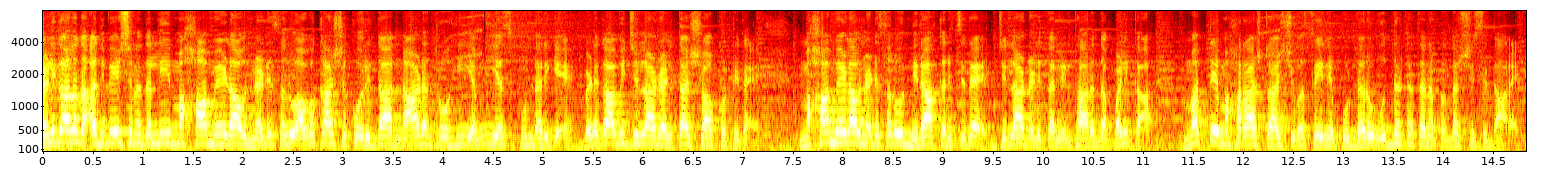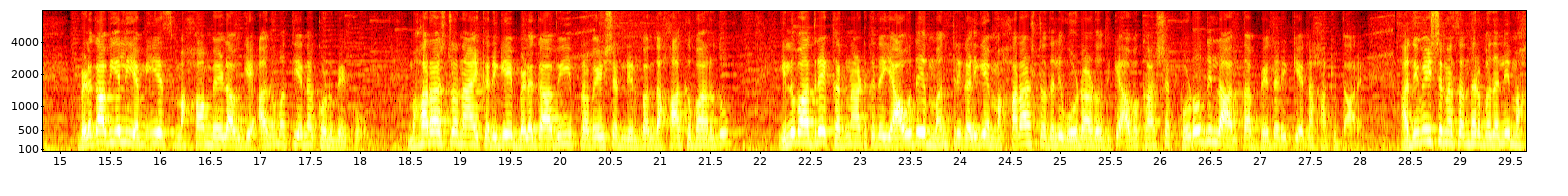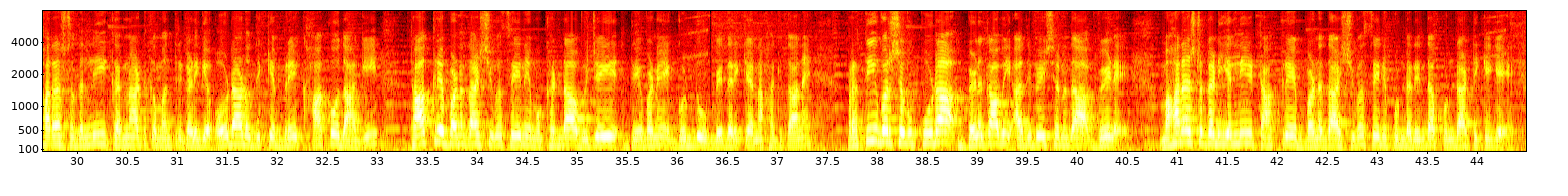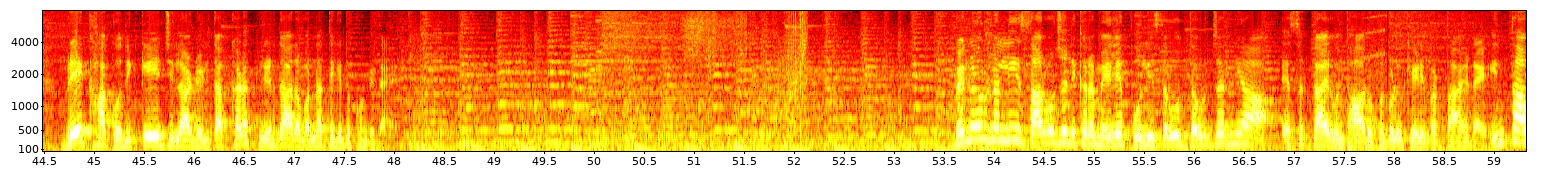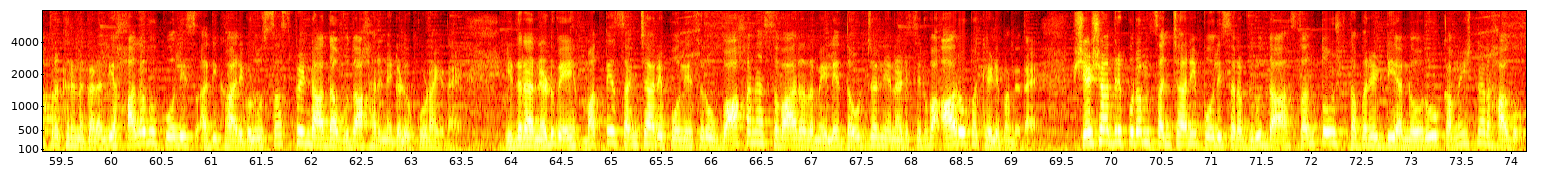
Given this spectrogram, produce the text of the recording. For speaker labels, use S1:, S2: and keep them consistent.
S1: ಚಳಿಗಾಲದ ಅಧಿವೇಶನದಲ್ಲಿ ಮಹಾಮೇಳಾವ್ ನಡೆಸಲು ಅವಕಾಶ ಕೋರಿದ್ದ ನಾಡದ್ರೋಹಿ ಎಂಇಎಸ್ ಪುಂಡರಿಗೆ ಬೆಳಗಾವಿ ಜಿಲ್ಲಾಡಳಿತ ಶಾಕ್ ಕೊಟ್ಟಿದೆ. ಮಹಾಮೇಳಾವ್ ನಡೆಸಲು ನಿರಾಕರಿಸಿದೆ. ಜಿಲ್ಲಾಡಳಿತ ನಿರ್ಧಾರದ ಬಳಿಕ ಮತ್ತೆ ಮಹಾರಾಷ್ಟ್ರ ಶಿವಸೇನೆ ಪುಂಡರು ಉದ್ದಟತನ ಪ್ರದರ್ಶಿಸಿದ್ದಾರೆ. ಬೆಳಗಾವಿಯಲ್ಲಿ ಎಂಇಎಸ್ ಮಹಾಮೇಳಾವ್ಗೆ ಅನುಮತಿಯನ್ನು ಕೊಡಬೇಕು. ಮಹಾರಾಷ್ಟ್ರ ನಾಯಕರಿಗೆ ಬೆಳಗಾವಿ ಪ್ರವೇಶ ನಿರ್ಬಂಧ ಹಾಕಬಾರದು. ಇಲ್ಲವಾದ್ರೆ ಕರ್ನಾಟಕದ ಯಾವುದೇ ಮಂತ್ರಿಗಳಿಗೆ ಮಹಾರಾಷ್ಟ್ರದಲ್ಲಿ ಓಡಾಡೋದಕ್ಕೆ ಅವಕಾಶ ಕೊಡೋದಿಲ್ಲ ಅಂತ ಬೆದರಿಕೆಯನ್ನು ಹಾಕಿದ್ದಾರೆ. ಅಧಿವೇಶನ ಸಂದರ್ಭದಲ್ಲಿ ಮಹಾರಾಷ್ಟ್ರದಲ್ಲಿ ಕರ್ನಾಟಕ ಮಂತ್ರಿಗಳಿಗೆ ಓಡಾಡೋದಕ್ಕೆ ಬ್ರೇಕ್ ಹಾಕೋದಾಗಿ ಠಾಕ್ರೆ ಬಣದ ಶಿವಸೇನೆ ಮುಖಂಡ ವಿಜಯ್ ದೇವಣೆ ಗುಂಡು ಬೆದರಿಕೆಯನ್ನು ಹಾಕಿದ್ದಾನೆ. ಪ್ರತಿ ವರ್ಷವೂ ಕೂಡ ಬೆಳಗಾವಿ ಅಧಿವೇಶನದ ವೇಳೆ ಮಹಾರಾಷ್ಟ್ರ ಗಡಿಯಲ್ಲಿ ಠಾಕ್ರೆ ಬಣದ ಶಿವಸೇನೆ ಪುಂಡರಿಂದ ಪುಂಡಾಟಿಕೆಗೆ ಬ್ರೇಕ್ ಹಾಕೋದಿಕ್ಕೆ ಜಿಲ್ಲಾಡಳಿತ ಖಡಕ್ ನಿರ್ಧಾರವನ್ನು ತೆಗೆದುಕೊಂಡಿದೆ. ಬೆಂಗಳೂರಿನಲ್ಲಿ ಸಾರ್ವಜನಿಕರ ಮೇಲೆ ಪೊಲೀಸರು ದೌರ್ಜನ್ಯ ಎಸಗ್ತಾ ಇರುವಂತಹ ಆರೋಪಗಳು ಕೇಳಿ ಬರ್ತಾ ಇದೆ. ಇಂತಹ ಪ್ರಕರಣಗಳಲ್ಲಿ ಹಲವು ಪೊಲೀಸ್ ಅಧಿಕಾರಿಗಳು ಸಸ್ಪೆಂಡ್ ಆದ ಉದಾಹರಣೆಗಳು ಕೂಡ ಇದೆ. ಇದರ ನಡುವೆ ಮತ್ತೆ ಸಂಚಾರಿ ಪೊಲೀಸರು ವಾಹನ ಸವಾರರ ಮೇಲೆ ದೌರ್ಜನ್ಯ ನಡೆಸಿರುವ ಆರೋಪ ಕೇಳಿಬಂದಿದೆ. ಶೇಷಾದ್ರಿಪುರಂ ಸಂಚಾರಿ ಪೊಲೀಸರ ವಿರುದ್ಧ ಸಂತೋಷ್ ತಬರೆಡ್ಡಿ ಅನ್ನೋರು ಕಮಿಷನರ್ ಹಾಗೂ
